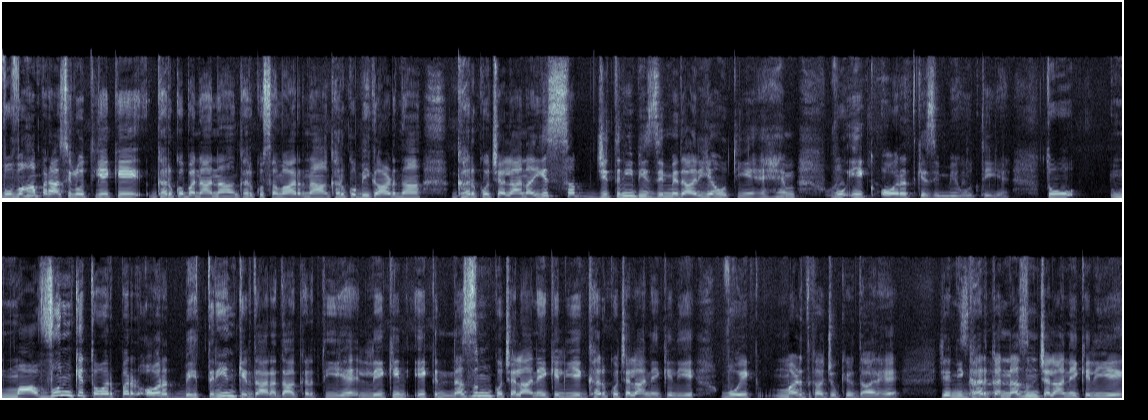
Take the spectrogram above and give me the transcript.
वो वहाँ पर हासिल होती है कि घर को बनाना, घर को संवारना, घर को बिगाड़ना, घर को चलाना, ये सब जितनी भी जिम्मेदारियाँ होती हैं, अहम, वो एक औरत के ज़िम्मे होती है। तो मावन के तौर पर औरत बेहतरीन किरदार अदा करती है, लेकिन एक नज़म को चलाने के लिए, घर को चलाने के लिए वो एक मर्द का जो किरदार है यानी घर का नज़म चलाने के लिए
